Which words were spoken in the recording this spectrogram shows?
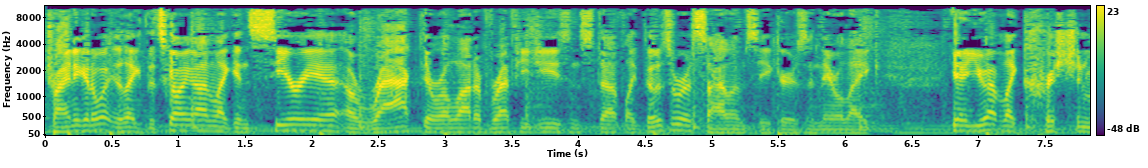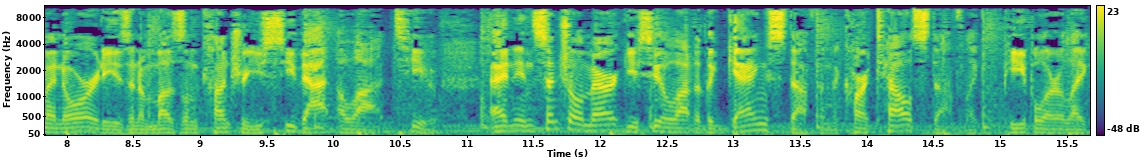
trying to get away. Like that's going on, like in Syria, Iraq, there were a lot of refugees and stuff. Like those were asylum seekers, and they were like you know, you have like Christian minorities in a Muslim country. You see that a lot too. And in Central America, you see a lot of the gang stuff and the cartel stuff. Like people are like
